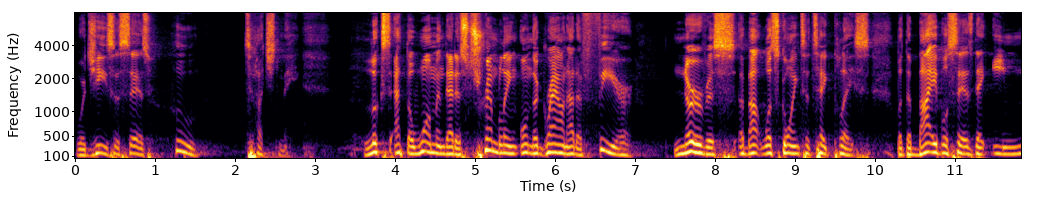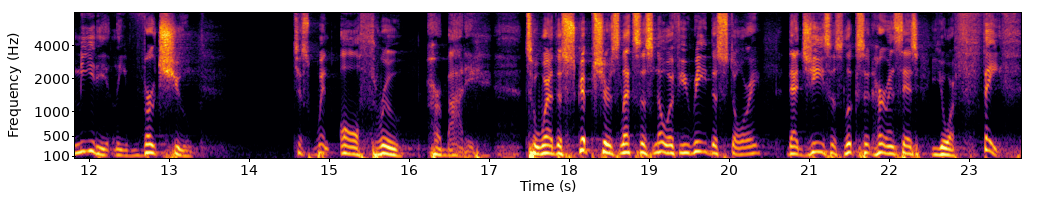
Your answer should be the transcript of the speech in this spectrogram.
where Jesus says, Who touched me? Looks at the woman that is trembling on the ground out of fear, nervous about what's going to take place. But the Bible says that immediately virtue just went all through her body to where the scriptures lets us know if you read the story that Jesus looks at her and says your faith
